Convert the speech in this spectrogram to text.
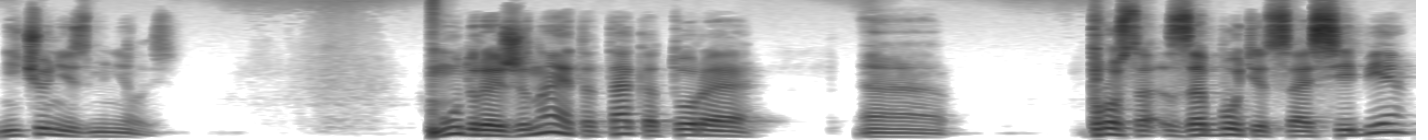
Ничего не изменилось. Мудрая жена – это та, которая просто заботится о себе,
